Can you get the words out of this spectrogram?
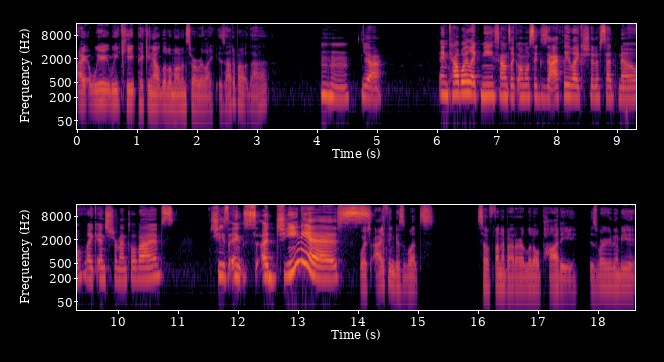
I we we keep picking out little moments where we're like, is that about that? Mm-hmm. Yeah. And Cowboy Like Me sounds like almost exactly like Should Have Said No, like instrumental vibes. She's a, genius. Which I think is what's so fun about our little potty is we're gonna be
